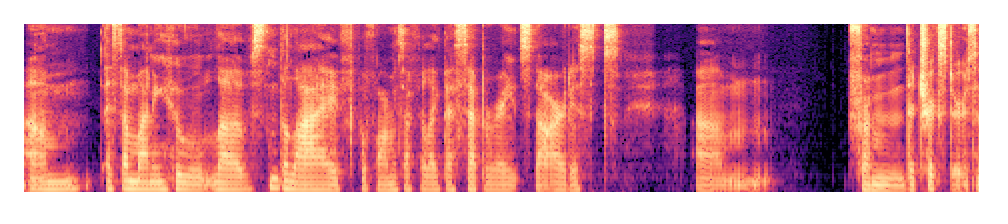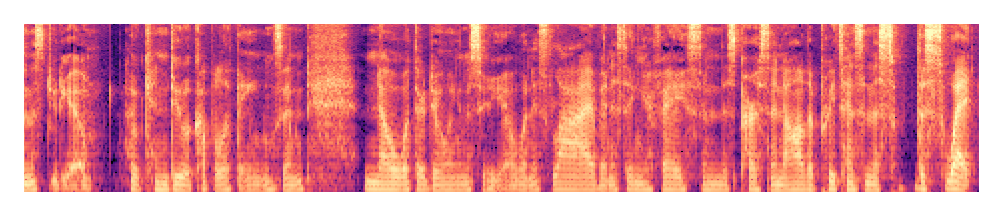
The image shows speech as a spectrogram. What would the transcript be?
Um, as somebody who loves the live performance, I feel like that separates the artists um, from the tricksters in the studio who can do a couple of things and know what they're doing in the studio when it's live and it's in your face and this person all the pretense and the the sweat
